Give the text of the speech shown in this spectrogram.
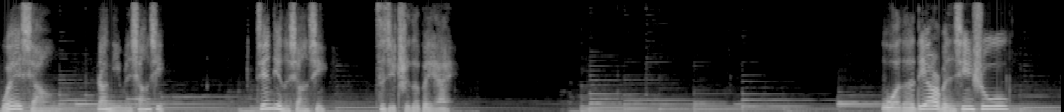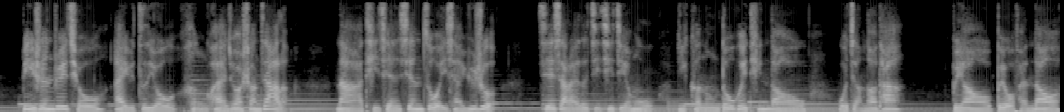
我也想让你们相信，坚定的相信自己值得被爱。我的第二本新书《毕生追求爱与自由》很快就要上架了，那提前先做一下预热，接下来的几期节目你可能都会听到我讲到它。不要被我烦到哦。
